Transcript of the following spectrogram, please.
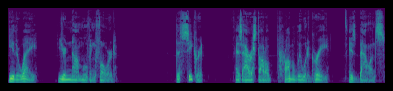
Either way, you're not moving forward. The secret, as Aristotle probably would agree, is balance.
